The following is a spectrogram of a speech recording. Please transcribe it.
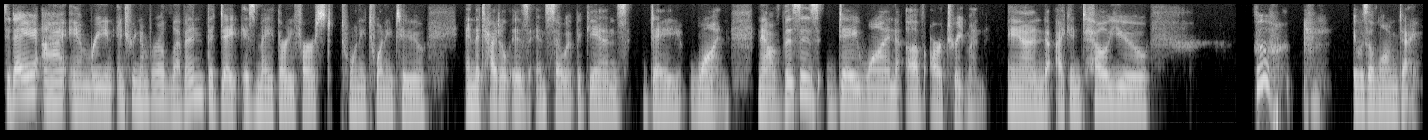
Today, I am reading entry number 11. The date is May 31st, 2022. And the title is And So It Begins Day One. Now, this is day one of our treatment. And I can tell you, whew, it was a long day.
